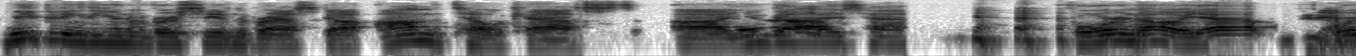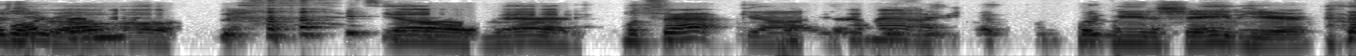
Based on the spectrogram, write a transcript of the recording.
sweeping the University of Nebraska on the telecast. Uh, you guys have four, no, yeah, four zero. Oh, yo, man, what's that? God, put me to shame here.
